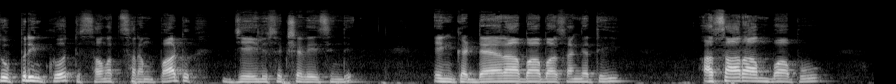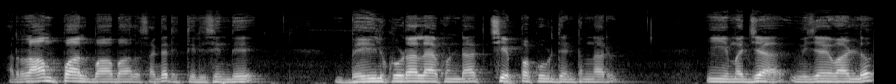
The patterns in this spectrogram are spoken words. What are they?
సుప్రీంకోర్టు సంవత్సరం పాటు జైలు శిక్ష వేసింది. ఇంకా డేరా బాబా సంగతి అసారాం బాపు రాంపాల్ బాబాల సంగతి తెలిసిందే. బెయిల్ కూడా లేకుండా చెప్పకూడదు తింటున్నారు. ఈ మధ్య విజయవాడలో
